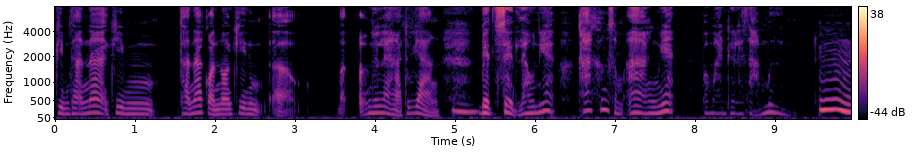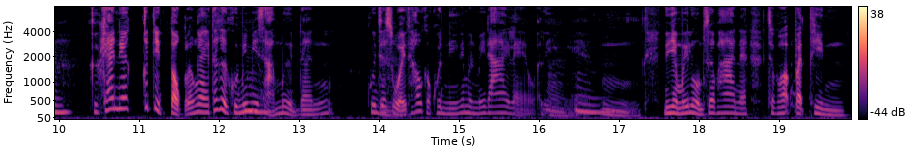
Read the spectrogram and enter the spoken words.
ครีมทาหน้าครีมทาหน้าก่อนนอนครีมเอ่อนั่นแหละหาทุกอย่างอืมเบ็ดเสร็จแล้วเนี่ย ค่าเครื่องสำอางเนี่ย ประมาณเดือนละสามหมื่นอืมคือแค่เนี้ยก็จิตตกแล้วไง ถ้าเกิดคุณไม่มีสามหมื่นนั้น คุณจะสวยเท่ากับคนนี้เนี่ยมันไม่ได้แล้วอะไรอย่างเงี้ยอืมอืมนี่ยังไม่รวมเสื้อผ้านะ เฉพาะปะทินอืม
